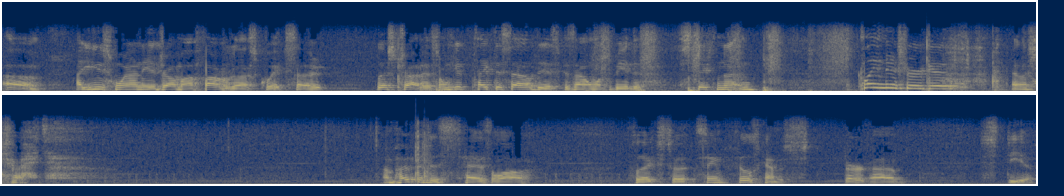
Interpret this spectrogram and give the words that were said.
Um, I use when I need to dry my fiberglass quick. So let's try this. I'm going to take this out of this because I don't want to be the stick nothing. Clean this real good and let's try it. I'm hoping this has a lot of flex to it. Seems feels kind of stir, uh, stiff.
